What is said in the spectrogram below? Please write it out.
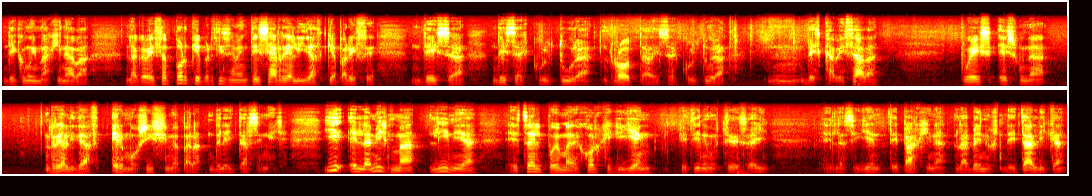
de cómo imaginaba la cabeza, porque precisamente esa realidad que aparece de esa, de esa escultura rota, de esa escultura mm, descabezada, pues es una realidad hermosísima para deleitarse en ella. Y en la misma línea está el poema de Jorge Guillén, que tienen ustedes ahí en la siguiente página, La Venus de Itálica,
